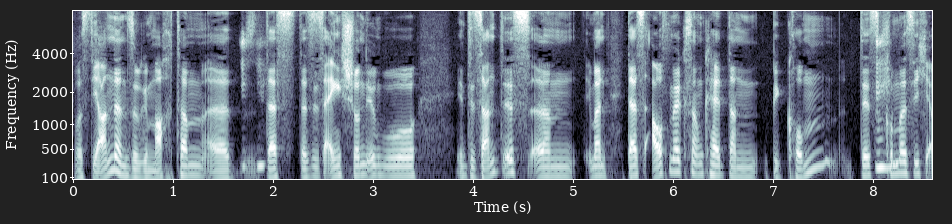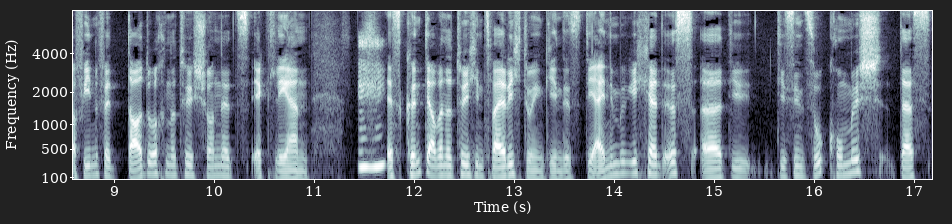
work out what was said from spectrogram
was die anderen so gemacht haben, äh, mhm. dass, dass es eigentlich schon irgendwo interessant ist, ähm, ich meine, dass Aufmerksamkeit dann bekommen, das mhm. kann man sich auf jeden Fall dadurch natürlich schon jetzt erklären. Mhm. Es könnte aber natürlich in zwei Richtungen gehen. Das, die eine Möglichkeit ist, äh, die, die sind so komisch, dass,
